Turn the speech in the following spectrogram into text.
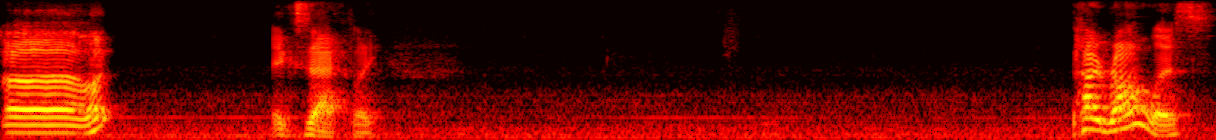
Uh, what? Exactly. Pyralis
